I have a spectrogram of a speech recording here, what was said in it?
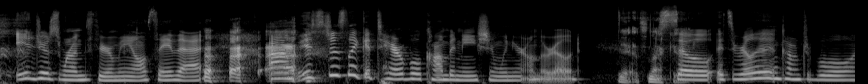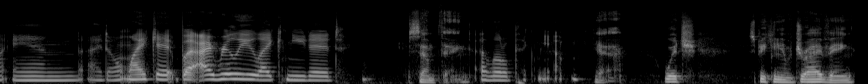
it just runs through me. I'll say that. Um, it's just like a terrible combination when you're on the road. Yeah, it's not good. So it's really uncomfortable and I don't like it, but I really like needed Something. a little pick me up. Yeah. Which, speaking of driving,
